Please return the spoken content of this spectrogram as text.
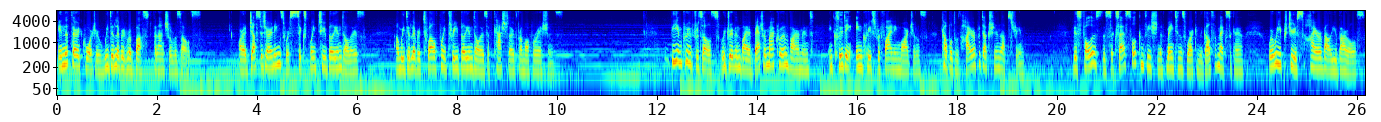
In the third quarter, we delivered robust financial results. Our adjusted earnings were $6.2 billion, and we delivered $12.3 billion of cash flow from operations. The improved results were driven by a better macro environment, including increased refining margins, coupled with higher production in upstream. This follows the successful completion of maintenance work in the Gulf of Mexico, where we produce higher value barrels.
